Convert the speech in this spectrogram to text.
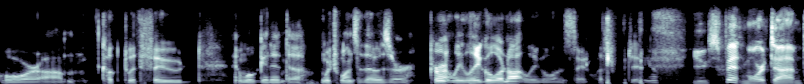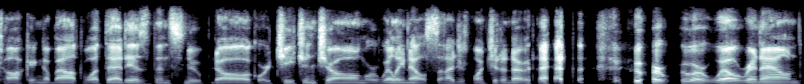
or um, cooked with food. And we'll get into which ones of those are currently legal or not legal in the state of West Virginia. you spent more time talking about what that is than Snoop Dogg or Cheech and Chong or Willie Nelson. I just want you to know that who are who are well renowned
